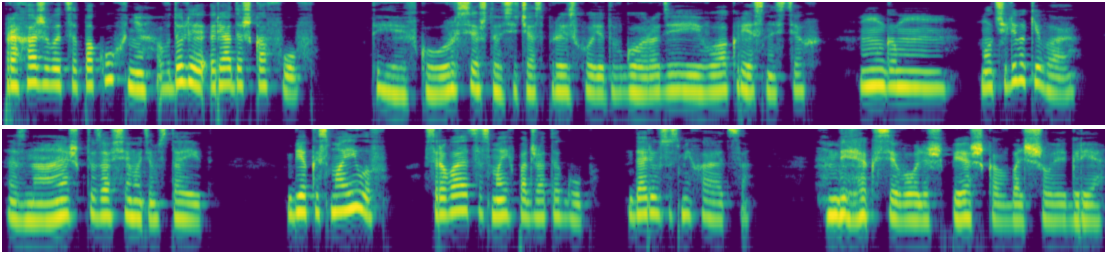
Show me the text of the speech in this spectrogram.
Прохаживается по кухне вдоль ряда шкафов. «Ты в курсе, что сейчас происходит в городе и его окрестностях?» «Мгм...» Молчаливо киваю. «Знаешь, кто за всем этим стоит?» Бег Исмаилов срывается с моих поджатых губ. Дариус усмехается. «Бег всего лишь пешка в большой игре».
